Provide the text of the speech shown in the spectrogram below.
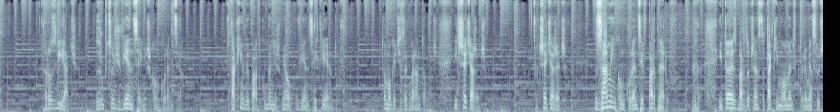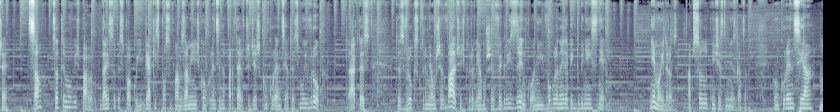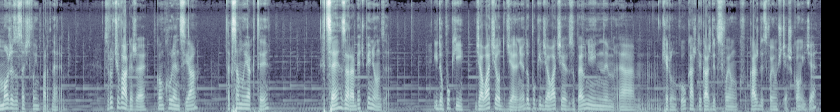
rozwijać. Zrób coś więcej niż konkurencja. W takim wypadku będziesz miał więcej klientów. To mogę Ci zagwarantować. I trzecia rzecz. Trzecia rzecz. Zamień konkurencję w partnerów. I to jest bardzo często taki moment, w którym ja słyszę: Co? Co ty mówisz, Paweł? Daj sobie spokój. W jaki sposób mam zamienić konkurencję na partnerów? Przecież konkurencja to jest mój wróg. Tak? To jest To jest wróg, z którym ja muszę walczyć, którego ja muszę wygryźć z rynku. Oni w ogóle najlepiej, gdyby nie istnieli. Nie, moi drodzy, absolutnie się z tym nie zgadzam. Konkurencja może zostać Twoim partnerem. Zwróć uwagę, że konkurencja, tak samo jak Ty, chce zarabiać pieniądze. I dopóki działacie oddzielnie, dopóki działacie w zupełnie innym em, kierunku, każdy, każdy, w swoją, każdy swoją ścieżką idzie,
